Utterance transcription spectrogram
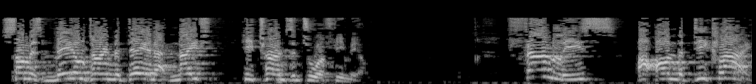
Some is male during the day and at night he turns into a female. Families are on the decline.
